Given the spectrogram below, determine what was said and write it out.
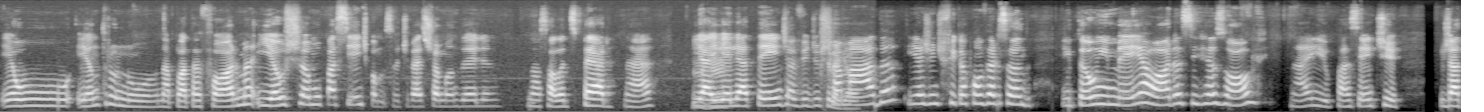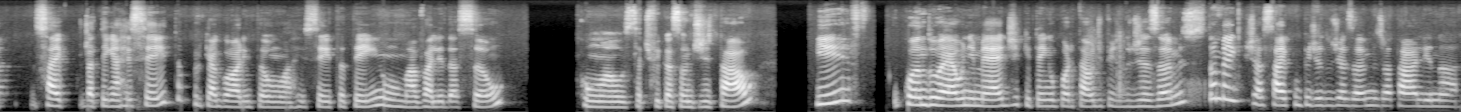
eu entro no, na plataforma e eu chamo o paciente, como se eu estivesse chamando ele na sala de espera, né? E uhum. aí ele atende a videochamada e a gente fica conversando. Então, em meia hora se resolve, né? E o paciente já sai, já tem a receita, porque agora então a receita tem uma validação com a certificação digital. E quando é Unimed, que tem o portal de pedido de exames, também já sai com pedido de exames, já está ali na,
